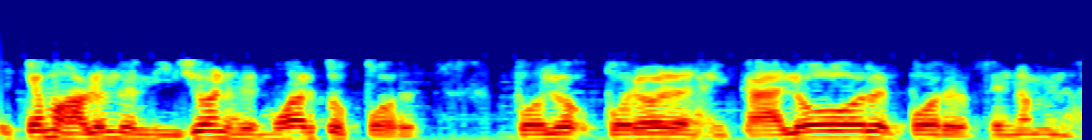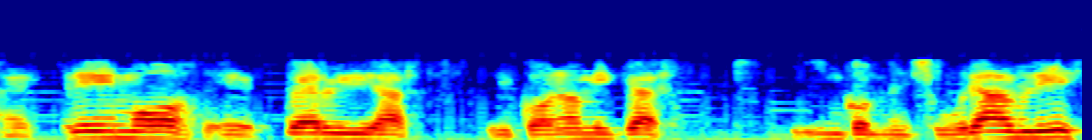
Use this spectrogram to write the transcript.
estamos hablando de millones de muertos por, por, por horas de calor, por fenómenos extremos, pérdidas económicas inconmensurables,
